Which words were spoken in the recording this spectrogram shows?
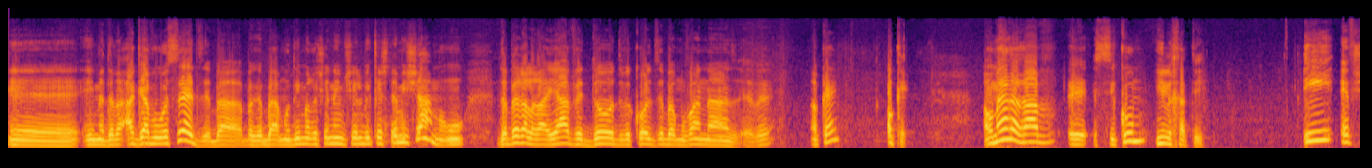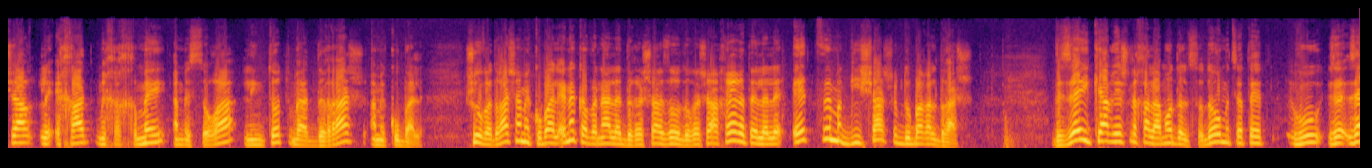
אה, עם הדבר, אגב הוא עושה את זה בעמודים הראשונים של ביקשתם משם, הוא מדבר על ראייה ודוד וכל זה במובן הזה, ו... אוקיי? אוקיי. אומר הרב אה, סיכום הלכתי, אי אפשר לאחד מחכמי המסורה לנטות מהדרש המקובל. שוב, הדרש המקובל, אין הכוונה לדרשה הזו או דרשה אחרת, אלא לעצם הגישה שמדובר על דרש. וזה עיקר יש לך לעמוד על סודו, הוא מצטט, והוא, זה, זה,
